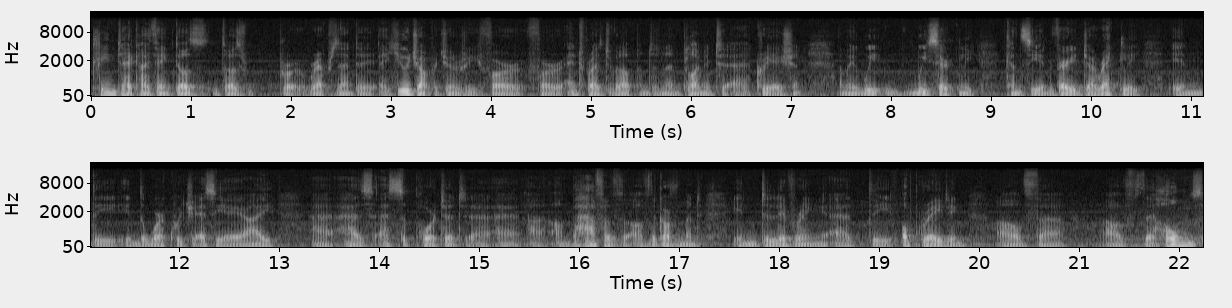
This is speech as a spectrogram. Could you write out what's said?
clean tech, I think, does does represent a, a, huge opportunity for, for enterprise development and employment uh, creation. I mean, we, we certainly can see it very directly in the, in the work which SEAI uh, has, has supported uh, uh, on behalf of, of the government in delivering uh, the upgrading of, uh, of the homes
